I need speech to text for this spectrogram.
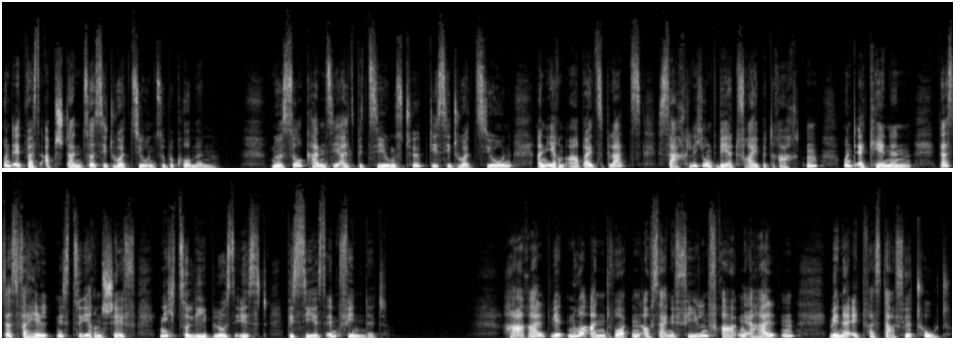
und etwas Abstand zur Situation zu bekommen. Nur so kann sie als Beziehungstyp die Situation an ihrem Arbeitsplatz sachlich und wertfrei betrachten und erkennen, dass das Verhältnis zu ihrem Chef nicht so lieblos ist, wie sie es empfindet. Harald wird nur Antworten auf seine vielen Fragen erhalten, wenn er etwas dafür tut.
